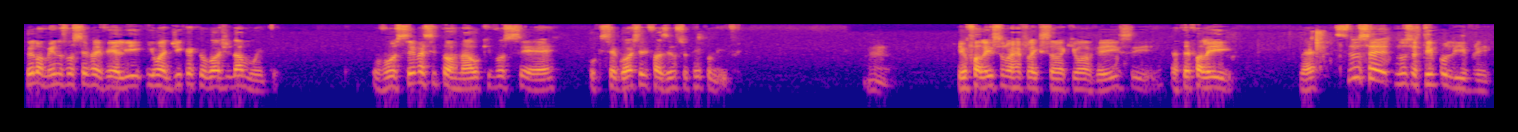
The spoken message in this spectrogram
Pelo menos você vai ver ali, e uma dica que eu gosto de dar muito. Você vai se tornar o que você é, o que você gosta de fazer no seu tempo livre. Hum. Eu falei isso numa reflexão aqui uma vez, e até falei, né? Se você, no seu tempo livre,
